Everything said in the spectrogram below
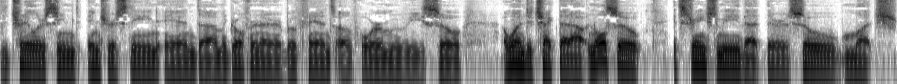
the trailer seemed interesting, and uh, my girlfriend and I are both fans of horror movies, so I wanted to check that out. And also, it's strange to me that there is so much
